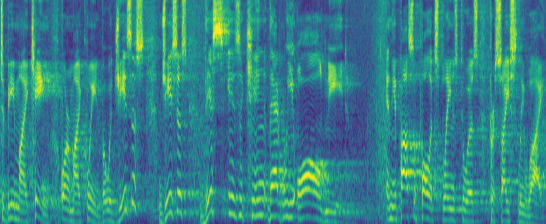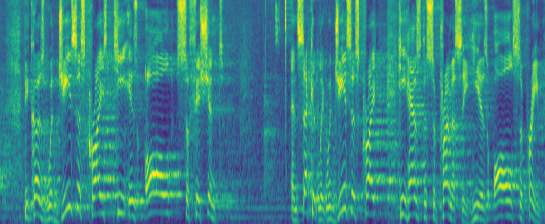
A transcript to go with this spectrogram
to be my king or my queen. But with Jesus, Jesus, this is a king that we all need. And the Apostle Paul explains to us precisely why. Because with Jesus Christ, he is all sufficient. And secondly, with Jesus Christ, he has the supremacy. He is all supreme.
